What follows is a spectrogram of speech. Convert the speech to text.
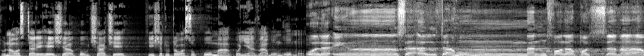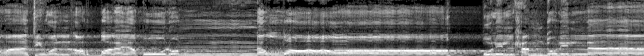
Tunawastarehesha kwa uchache kisha tutawasukuma kwenye adhabu ngumu. Wala in سألتهم من خلق السماوات والأرض ليقولن الله قل الحمد لله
